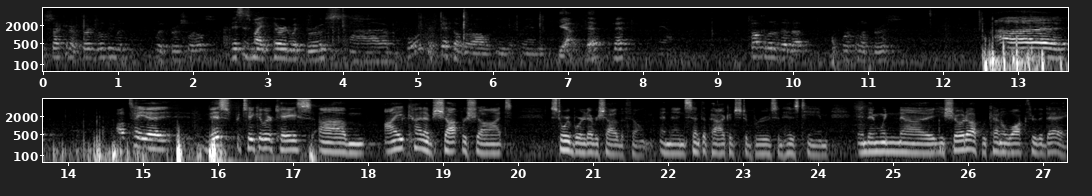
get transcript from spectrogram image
second or third movie with, with Bruce Willis? This is my third with Bruce, uh, fourth or fifth overall with you, Randy. Yeah, that, Fifth? Yeah. Talk a little bit about working with Bruce. Uh, I'll tell you, this particular case, um, I kind of shot for shot, storyboarded every shot of the film, and then sent the package to Bruce and his team. And then when uh, he showed up, we kind of walked through the day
